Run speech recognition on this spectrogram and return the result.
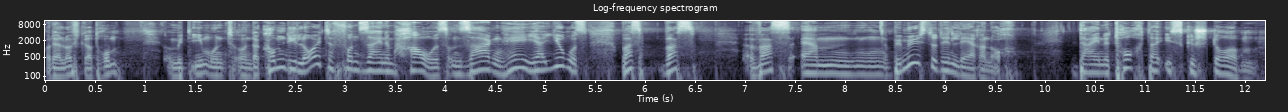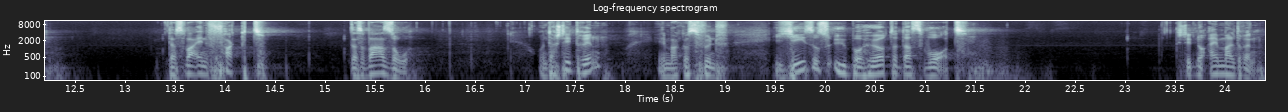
Oder er läuft gerade rum mit ihm und, und da kommen die Leute von seinem Haus und sagen, hey Jairus, was, was, was ähm, bemühst du den Lehrer noch? Deine Tochter ist gestorben. Das war ein Fakt. Das war so. Und da steht drin, in Markus 5, Jesus überhörte das Wort. Steht nur einmal drin.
